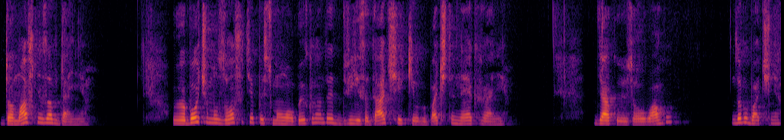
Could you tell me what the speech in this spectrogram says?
Домашнє завдання. У робочому зошиті письмово виконати дві задачі, які ви бачите на екрані. Дякую за увагу. До побачення!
